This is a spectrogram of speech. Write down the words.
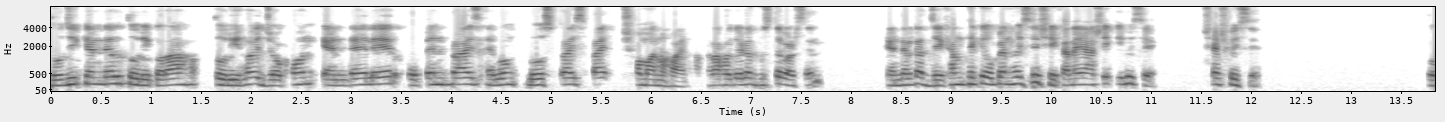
দোজি ক্যান্ডেল তৈরি করা তৈরি হয় যখন ক্যান্ডেলের ওপেন প্রাইস এবং ক্লোজ প্রাইস প্রায় সমান হয়। আপনারা হয়তো এটা বুঝতে পারছেন। ক্যান্ডেলটা যেখান থেকে ওপেন হয়েছে, সেখানে আসে কি হয়েছে? শেষ হয়েছে। তো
